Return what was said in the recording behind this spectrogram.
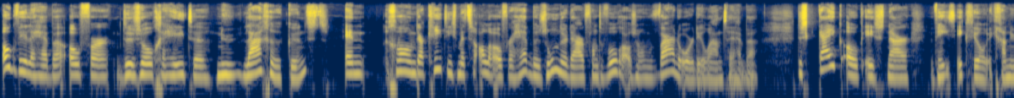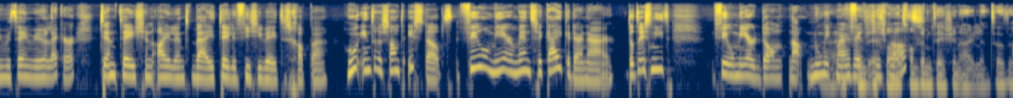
ook willen hebben over de zogeheten nu lagere kunst. En gewoon daar kritisch met z'n allen over hebben, zonder daar van tevoren al zo'n waardeoordeel aan te hebben. Dus kijk ook eens naar, weet ik veel, ik ga nu meteen weer lekker, Temptation Island bij televisiewetenschappen. Hoe interessant is dat? Veel meer mensen kijken daarnaar. Dat is niet veel meer dan, nou, noem ik Ja, maar eens vind eventjes echt wel wat. van Temptation Island. Dat, eh,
